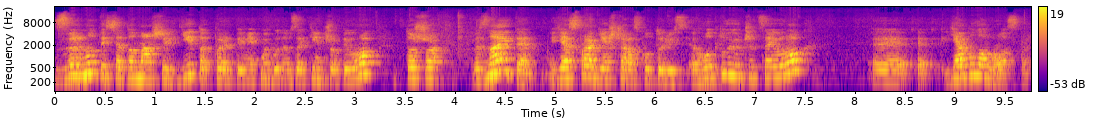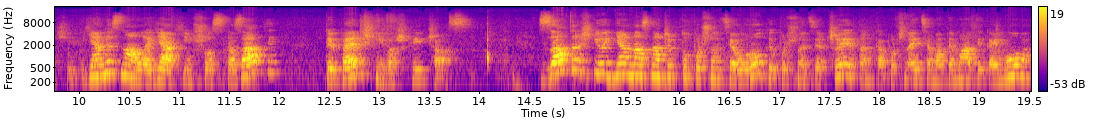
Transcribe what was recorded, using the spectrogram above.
звернутися до наших діток перед тим, як ми будемо закінчувати урок. То що, ви знаєте, я справді я ще раз повторюсь, готуючи цей урок, е, я була в розпачі. Я не знала, як їм що сказати в теперішній важкий час. З завтрашнього дня в нас начебто почнуться уроки, почнеться читанка, почнеться математика і мова.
